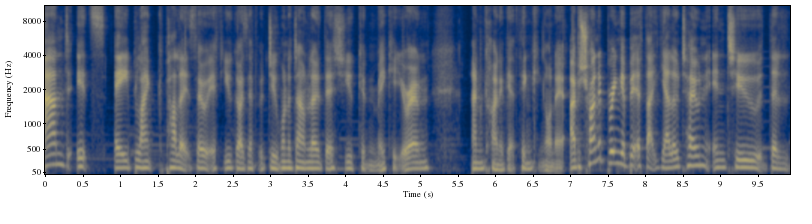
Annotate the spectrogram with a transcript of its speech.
And it's a blank palette. So if you guys ever do want to download this, you can make it your own and kind of get thinking on it. I was trying to bring a bit of that yellow tone into the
